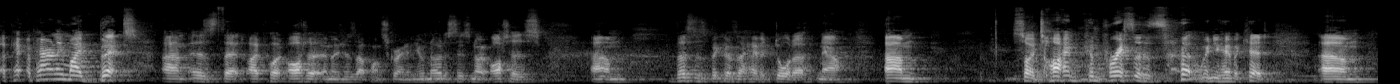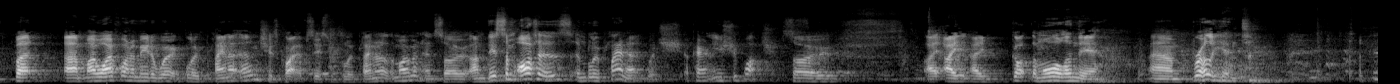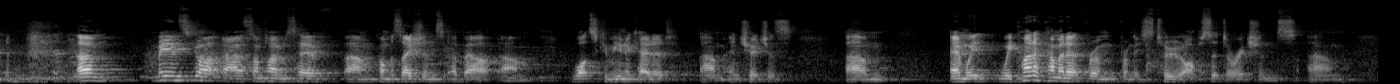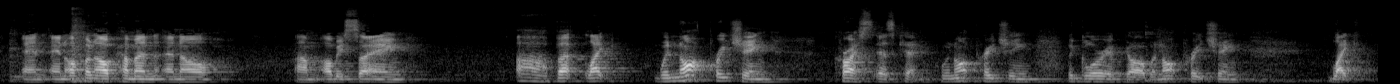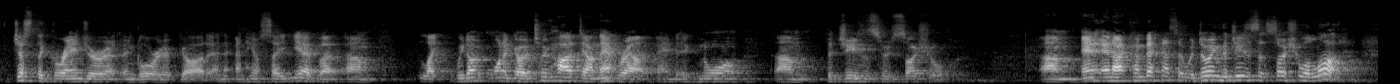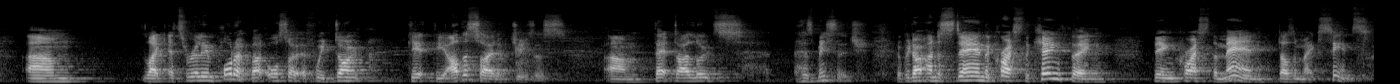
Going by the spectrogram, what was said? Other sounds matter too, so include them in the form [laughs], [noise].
apparently, my bit um, is that I put otter images up on screen, and you'll notice there's no otters. Um, this is because I have a daughter now. Um, so time [laughs] compresses [laughs] when you have a kid. Um, but um, my wife wanted me to work Blue Planet in. She's quite obsessed with Blue Planet at the moment. And so um, there's some otters in Blue Planet, which apparently you should watch. So I, I, I got them all in there. Brilliant. [laughs] Um, me and Scott uh, sometimes have um, conversations about um, what's communicated in churches. and we, we kind of come at it from, from these two opposite directions. and, and often I'll come in and I'll um, I'll be saying, ah, oh, but like, we're not preaching Christ as King. We're not preaching the glory of God. We're not preaching, like, just the grandeur and glory of God. And, and he'll say, yeah, but, um, like, we don't want to go too hard down that route and ignore um, the Jesus who's social. Um, and, and, I come back and I say, we're doing the Jesus that's social a lot. Um, like, it's really important, but also if we don't get the other side of Jesus, um, that dilutes his message. If we don't understand the Christ the King thing, then Christ the man doesn't make sense.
